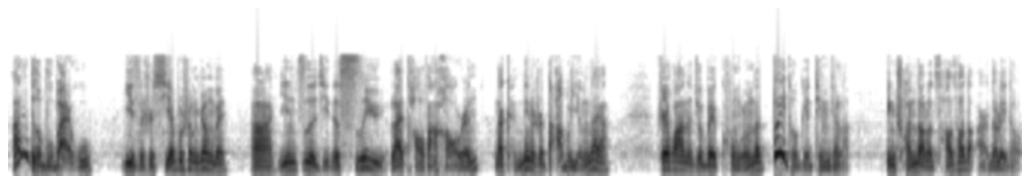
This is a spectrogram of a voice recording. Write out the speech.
安得不败乎？”意思是邪不胜正呗。啊，因自己的私欲来讨伐好人，那肯定是打不赢的呀。这话呢，就被孔融的对头给听见了。并传到了曹操的耳朵里头。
